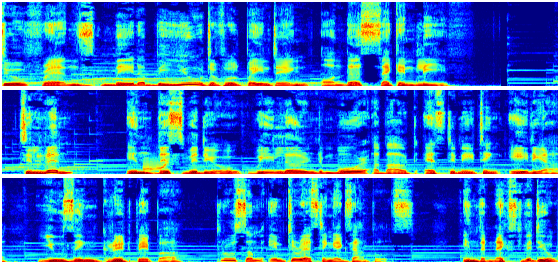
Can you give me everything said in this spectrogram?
two friends made a beautiful painting on the second leaf. Children, in this video, we learned more about estimating area using grid paper through some interesting examples. In the next video,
